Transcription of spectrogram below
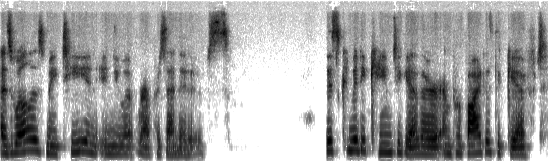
as well as Metis and Inuit representatives. This committee came together and provided the gift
